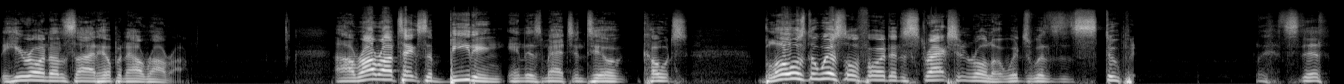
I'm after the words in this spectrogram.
the hero on the other side helping out Rara. Uh, Rara takes a beating in this match until Coach blows the whistle for the distraction roller, which was stupid.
